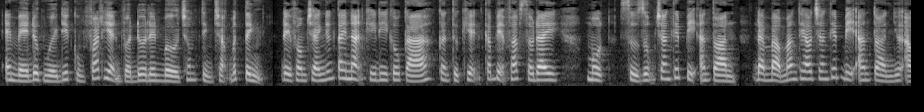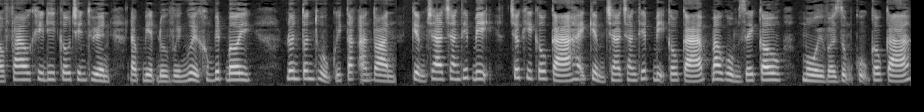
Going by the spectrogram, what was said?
Em bé được người đi cùng phát hiện và đưa lên bờ trong tình trạng bất tỉnh. Để phòng tránh những tai nạn khi đi câu cá, cần thực hiện các biện pháp sau đây. 1. Sử dụng trang thiết bị an toàn. Đảm bảo mang theo trang thiết bị an toàn như áo phao khi đi câu trên thuyền, đặc biệt đối với người không biết bơi. Luôn tuân thủ quy tắc an toàn, kiểm tra trang thiết bị. Trước khi câu cá, hãy kiểm tra trang thiết bị câu cá bao gồm dây câu, mồi và dụng cụ câu cá,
